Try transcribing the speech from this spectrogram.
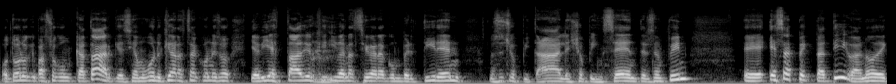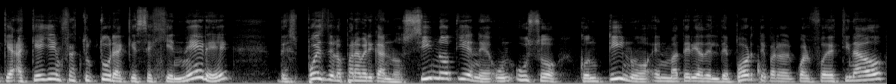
O todo lo que pasó con Qatar, que decíamos, bueno, ¿qué van a hacer con eso? Y había estadios que iban a, se iban a convertir en, no sé si hospitales, shopping centers, en fin. Eh, esa expectativa, ¿no? De que aquella infraestructura que se genere después de los Panamericanos, si no tiene un uso continuo en materia del deporte para el cual fue destinado,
